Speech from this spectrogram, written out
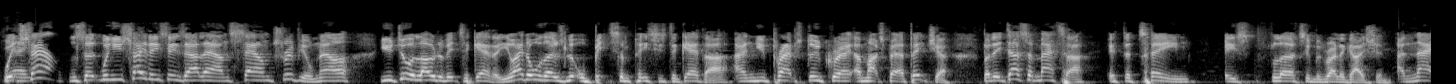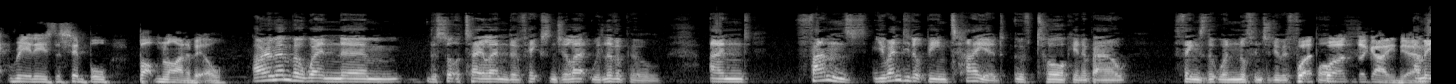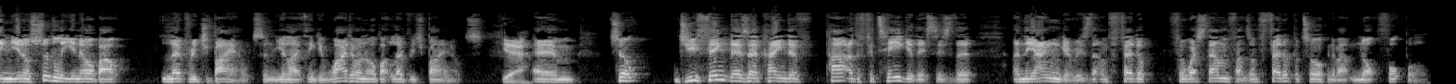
Which Yeah. sounds, when you say these things out loud, sound trivial. Now, you do a load of it together. You add all those little bits and pieces together, and you perhaps do create a much better picture. But it doesn't matter if the team is flirting with relegation. And that really is the simple bottom line of it all. I remember when um, the sort of tail end of Hicks and Gillett with Liverpool, and fans, you ended up being tired of talking about things that were nothing to do with football. weren't the game. Yeah, I mean, you know, suddenly you know about leverage buyouts, and you're like thinking, why do I know about leverage buyouts? yeah. Um, so, do you think there's a kind of part of the fatigue of this is that, and the anger is that I'm fed up for West Ham fans. I'm fed up of talking about not football.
